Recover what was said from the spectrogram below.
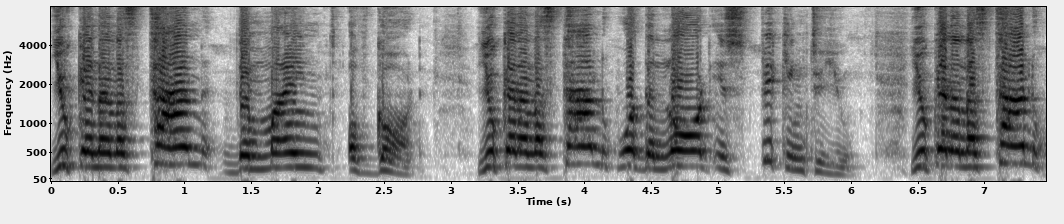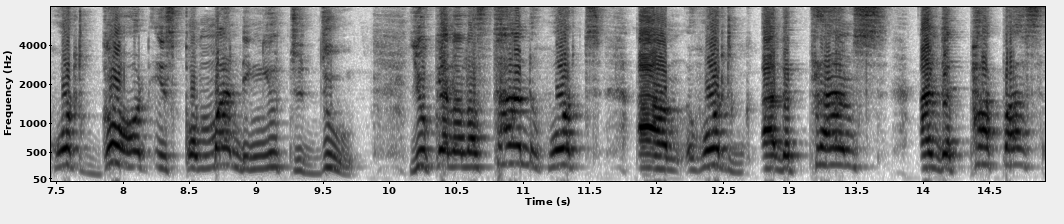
you can understand the mind of God. You can understand what the Lord is speaking to you. You can understand what God is commanding you to do. You can understand what um, what are the plans and the purpose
